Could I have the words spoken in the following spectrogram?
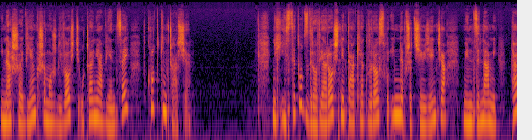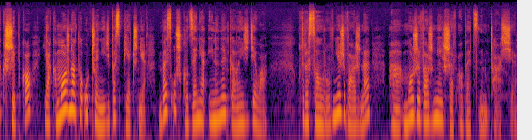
i nasze większe możliwości uczenia więcej w krótkim czasie. Niech Instytut Zdrowia rośnie tak, jak wyrosły inne przedsięwzięcia między nami, tak szybko, jak można to uczynić bezpiecznie, bez uszkodzenia innych gałęzi dzieła, które są również ważne, a może ważniejsze w obecnym czasie.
